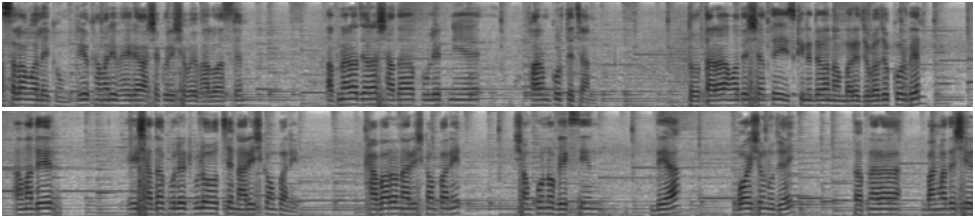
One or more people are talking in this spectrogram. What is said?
আসসালামু আলাইকুম। প্রিয় খামারি ভাইরা, আশা করি সবাই ভালো আছেন। আপনারা যারা সাদা পুলেট নিয়ে ফার্ম করতে চান, তো তারা আমাদের সাথে স্ক্রিনে দেওয়া নাম্বারে যোগাযোগ করবেন। আমাদের এই সাদা পুলেটগুলো হচ্ছে নারিশ কোম্পানির। খাবারও নারিশ কোম্পানির, সম্পূর্ণ ভ্যাকসিন দেয়া, বয়স অনুযায়ী। তো আপনারা বাংলাদেশের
